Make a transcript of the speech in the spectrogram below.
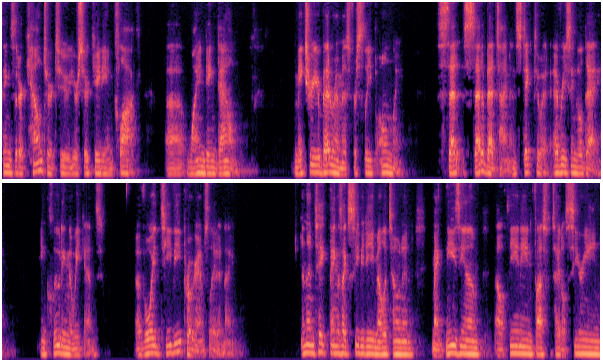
things that are counter to your circadian clock uh, winding down. Make sure your bedroom is for sleep only. Set, set a bedtime and stick to it every single day, including the weekends. Avoid TV programs late at night. And then take things like CBD, melatonin, magnesium, L-theanine, phosphatidylserine,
